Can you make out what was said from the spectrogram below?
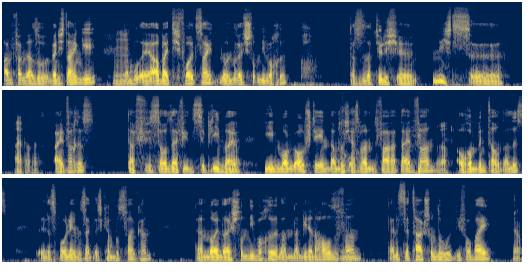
anfange, also wenn ich dahin gehe, dann Mhm. mu- äh, arbeite ich Vollzeit, 39 Stunden die Woche. Das ist natürlich äh, nichts äh, Einfaches. Einfaches. Dafür ist auch sehr viel Disziplin, weil Ja. jeden Morgen aufstehen, da muss ich erstmal mit dem Fahrrad dahin fahren, Ja. auch im Winter und alles. Äh, Das Problem ist halt, dass ich keinen Bus fahren kann. Dann 39 Stunden die Woche, dann, dann wieder nach Hause Mhm. fahren. Dann ist der Tag schon so gut wie vorbei. Ja.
